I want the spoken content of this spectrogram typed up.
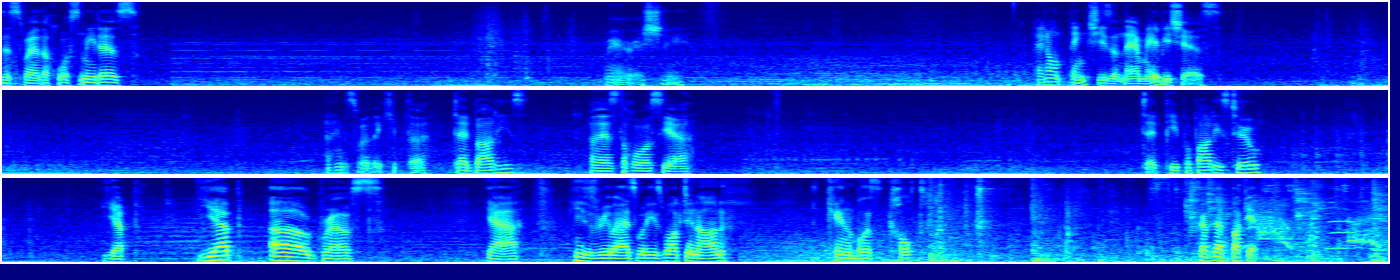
Is this where the horse meat is? Where is she? I don't think she's in there. Maybe she is. I think that's where they keep the dead bodies. Oh, there's the horse, yeah. Dead people bodies, too? Yep. Yep. Oh, gross. Yeah. He just realized what he's walked in on. Cannibalist cult. Grab that bucket.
